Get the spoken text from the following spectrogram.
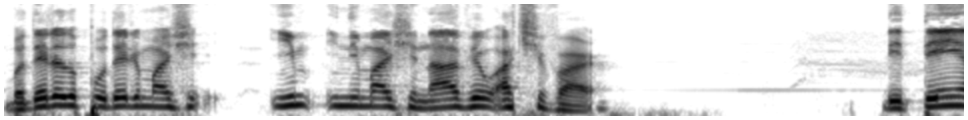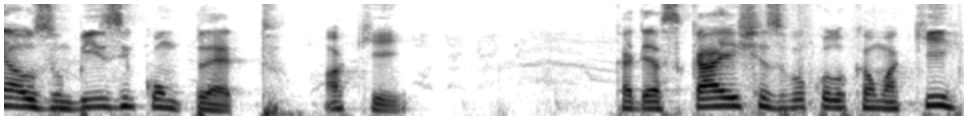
Bandeira do poder inimaginável ativar. Detenha os zumbis incompleto. Ok. Cadê as caixas? Vou colocar uma aqui.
